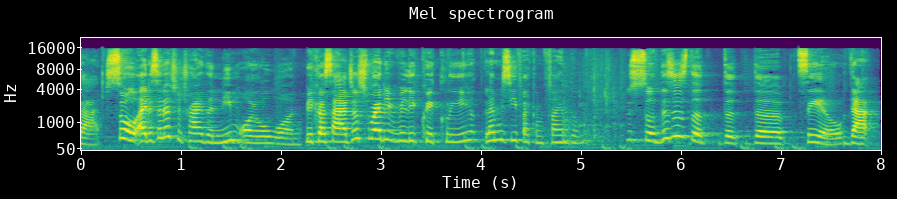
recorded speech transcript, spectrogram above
that. So I decided to try the neem oil one because I just read it really quickly. Let me see if I can find them. So this is the, the, the sale that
